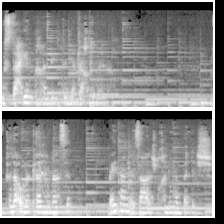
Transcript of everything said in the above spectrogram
مستحيل نخلي الدنيا تاخده مننا فلاقوا مكان مناسب بعيد عن الإزعاج وخلونا نبلش.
